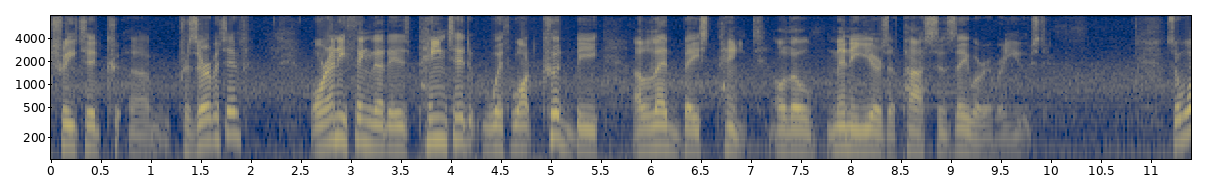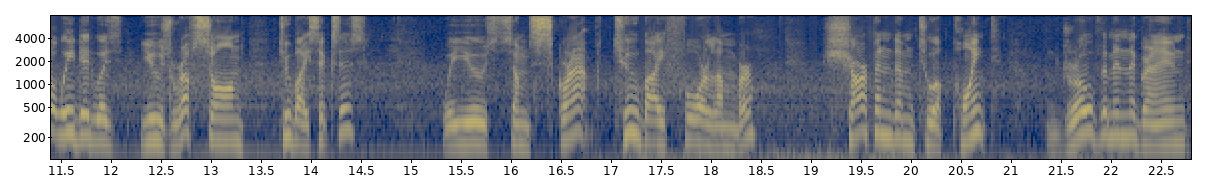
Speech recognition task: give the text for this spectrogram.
treated um, preservative or anything that is painted with what could be a lead based paint, although many years have passed since they were ever used. So what we did was use rough sawn 2x6s we used some scrap 2x4 lumber, sharpened them to a point, drove them in the ground.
